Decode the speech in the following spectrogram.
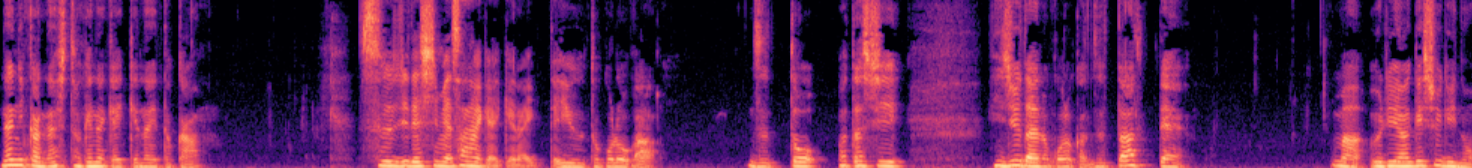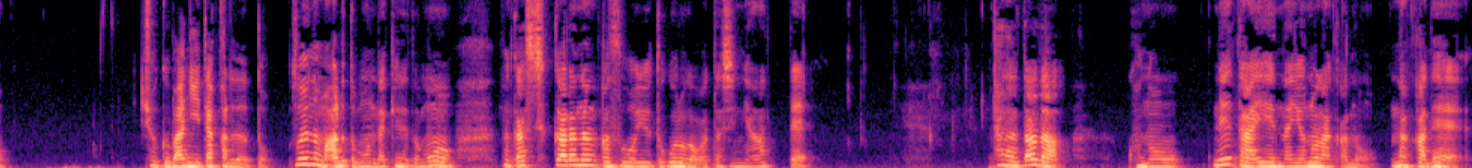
何か成し遂げなきゃいけないとか、数字で示さなきゃいけないっていうところがずっと私、20代の頃からずっとあって、まあ、売上主義の職場にいたからだと、そういうのもあると思うんだけれども、昔からなんかそういうところが私にあって、ただただ、このね、大変な世の中の中で、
